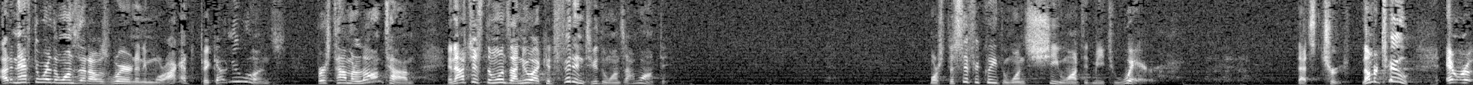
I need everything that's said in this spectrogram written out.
I didn't have to wear the ones that I was wearing anymore. I got to pick out new ones. First time in a long time. And not just the ones I knew I could fit into, the ones I wanted. More specifically, the ones she wanted me to wear. That's truth. Number two, re-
